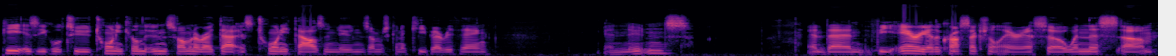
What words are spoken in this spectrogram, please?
P is equal to 20 kilonewtons, so I'm going to write that as 20,000 newtons. I'm just going to keep everything in newtons. And then the area, the cross-sectional area, so when this um,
